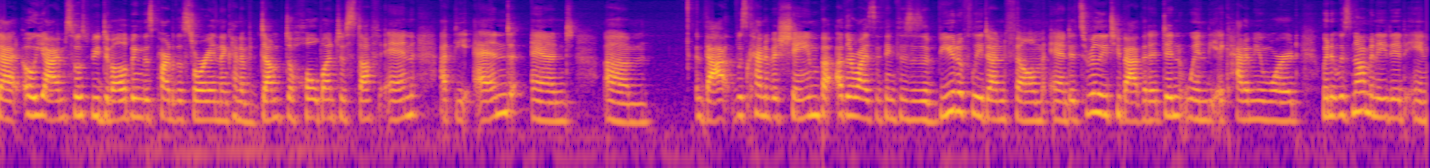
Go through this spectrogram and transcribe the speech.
that, oh yeah, I'm supposed to be developing this part of the story and then kind of dumped a whole bunch of stuff in at the end and um, that was kind of a shame, but otherwise I think this is a beautifully done film and it's really too bad that it didn't win the Academy Award when it was nominated in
